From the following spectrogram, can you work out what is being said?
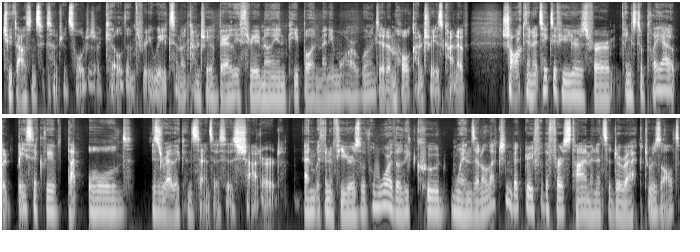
2,600 soldiers are killed in three weeks in a country of barely 3 million people, and many more are wounded. And the whole country is kind of shocked. And it takes a few years for things to play out. But basically, that old Israeli consensus is shattered. And within a few years of the war, the Likud wins an election victory for the first time, and it's a direct result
